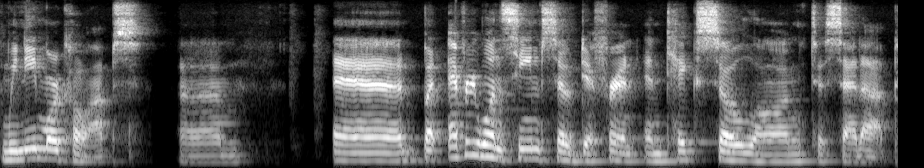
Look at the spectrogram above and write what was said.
we need more co-ops. Um, and but everyone seems so different and takes so long to set up.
